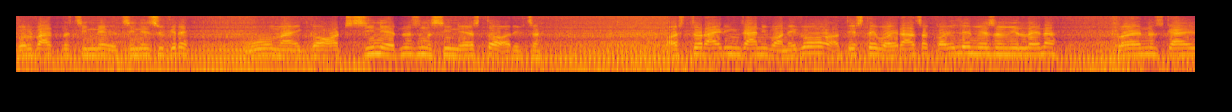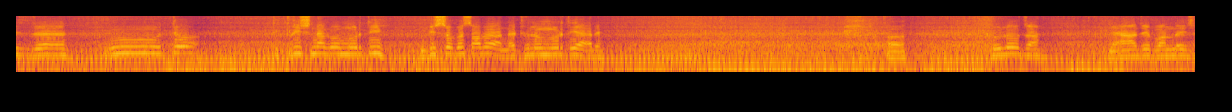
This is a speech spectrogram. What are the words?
गोलपार्क त चिन्ने चिनेछु के अरे ओ माई गड सिन हेर्नुहोस् न सिन यस्तो हरिफ छ। यस्तो राइडिङ जाने भनेको त्यस्तै भइरहेछ कहिले मेसो मिल्दैन। ल हेर्नुहोस् गाइज ऊ त्यो कृष्णको मूर्ति विश्वको सबैभन्दा ठुलो मूर्ति अरे। ठुलो छ यहाँ अझै बन्दैछ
